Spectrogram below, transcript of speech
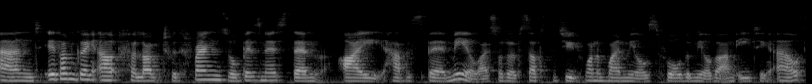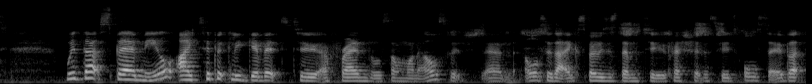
And if I'm going out for lunch with friends or business, then I have a spare meal. I sort of substitute one of my meals for the meal that I'm eating out. With that spare meal, I typically give it to a friend or someone else, which um, also that exposes them to Fresh Fitness Foods also. But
